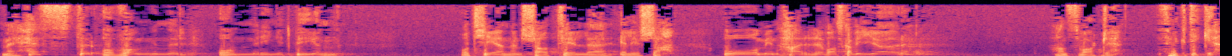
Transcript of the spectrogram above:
med hester og vogner omringet byen. Og tjeneren sa til eh, Elisha, Å, min herre, hva skal vi gjøre? Han svarte, Frykt ikke.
